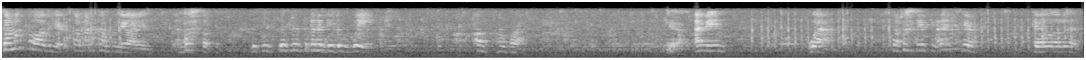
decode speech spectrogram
someone come over here. Someone come from the audience. And let's. This is this is going to be the weight of her breast. Yeah. I mean, wow. So, see if here. Get a load of this.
